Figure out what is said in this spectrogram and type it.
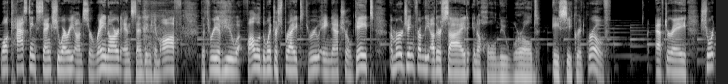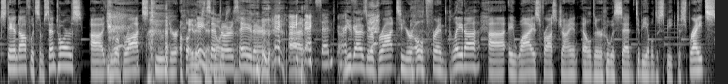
while casting sanctuary on Sir Reynard and sending him off. The three of you followed the Winter Sprite through a natural gate, emerging from the other side in a whole new world, a secret grove. After a short standoff with some centaurs, uh, you were brought to your Hey there, centaurs. centaurs. Hey there. Uh, Thanks, Centaur. you guys were brought to your old friend Glada, uh, a wise frost giant elder who was said to be able to speak to sprites.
